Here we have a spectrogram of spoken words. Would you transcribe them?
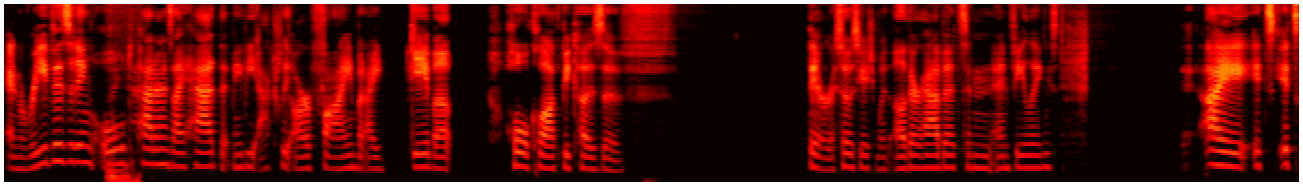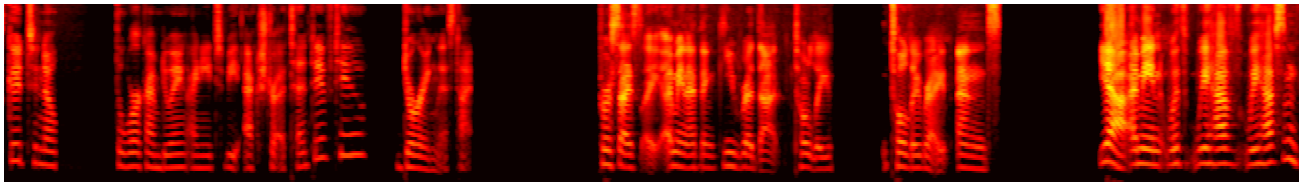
and revisiting old patterns I had that maybe actually are fine, but I gave up whole cloth because of their association with other habits and, and feelings. I it's it's good to know the work I'm doing I need to be extra attentive to during this time. Precisely. I mean, I think you read that totally totally right. And yeah, I mean, with we have we have some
